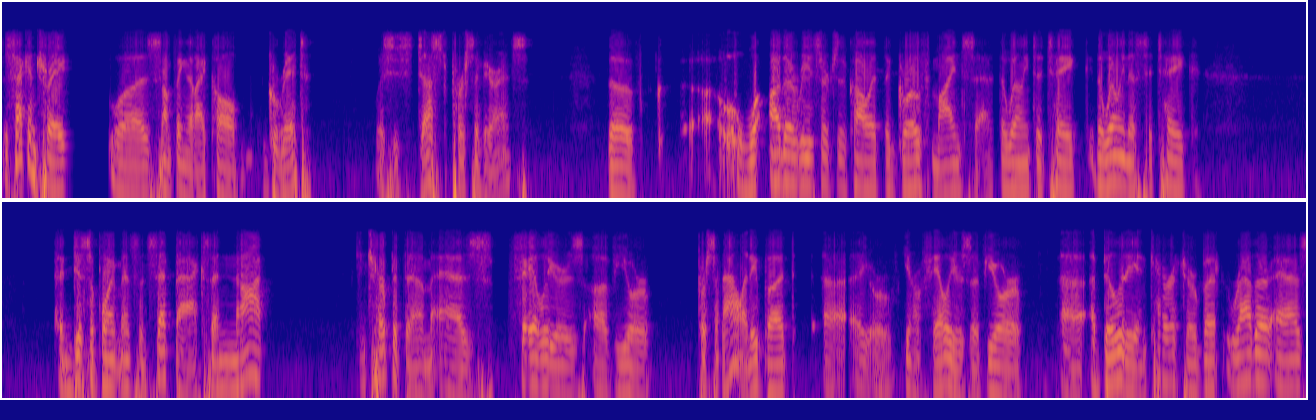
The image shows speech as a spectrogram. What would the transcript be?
The second trait was something that I call grit, which is just perseverance. The uh, other researchers call it the growth mindset, the willing to take the willingness to take uh, disappointments and setbacks and not interpret them as failures of your personality, but uh, or you know failures of your uh, ability and character, but rather as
